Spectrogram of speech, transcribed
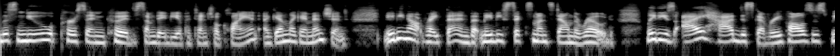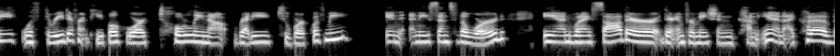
this new person could someday be a potential client. Again, like I mentioned, maybe not right then, but maybe six months down the road. Ladies, I had discovery calls this week with three different people who are totally not ready to work with me in any sense of the word. And when I saw their their information come in, I could have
